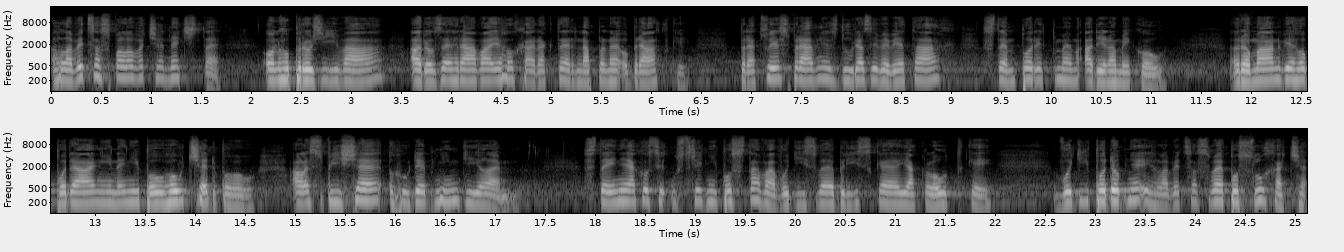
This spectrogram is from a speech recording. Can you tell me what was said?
Hlavica spalovače nečte, on ho prožívá a rozehrává jeho charakter na plné obrátky. Pracuje správně s důrazy ve větách, s temporytmem a dynamikou. Román v jeho podání není pouhou četbou, ale spíše hudebním dílem. Stejně jako si ústřední postava vodí své blízké jak loutky, vodí podobně i hlavica své posluchače.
